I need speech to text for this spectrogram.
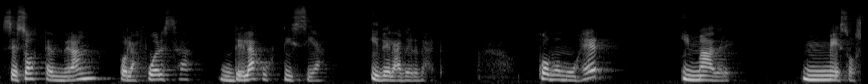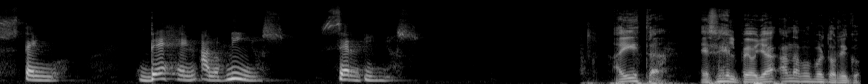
se sostendrán por la fuerza de la justicia y de la verdad. Como mujer y madre, me sostengo. Dejen a los niños ser niños. Ahí está. Ese es el peo. Ya anda por Puerto Rico.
